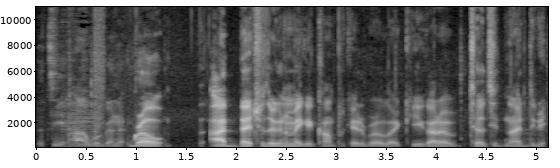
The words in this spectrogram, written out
Let's see how we're gonna. Bro, I bet you they're gonna make it complicated, bro. Like you gotta tilt it 90 degrees.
